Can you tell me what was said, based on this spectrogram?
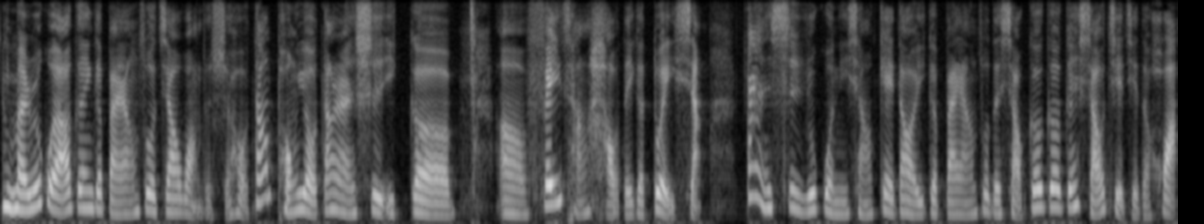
你们如果要跟一个白羊座交往的时候，当朋友当然是一个呃非常好的一个对象。但是如果你想要 get 到一个白羊座的小哥哥跟小姐姐的话，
